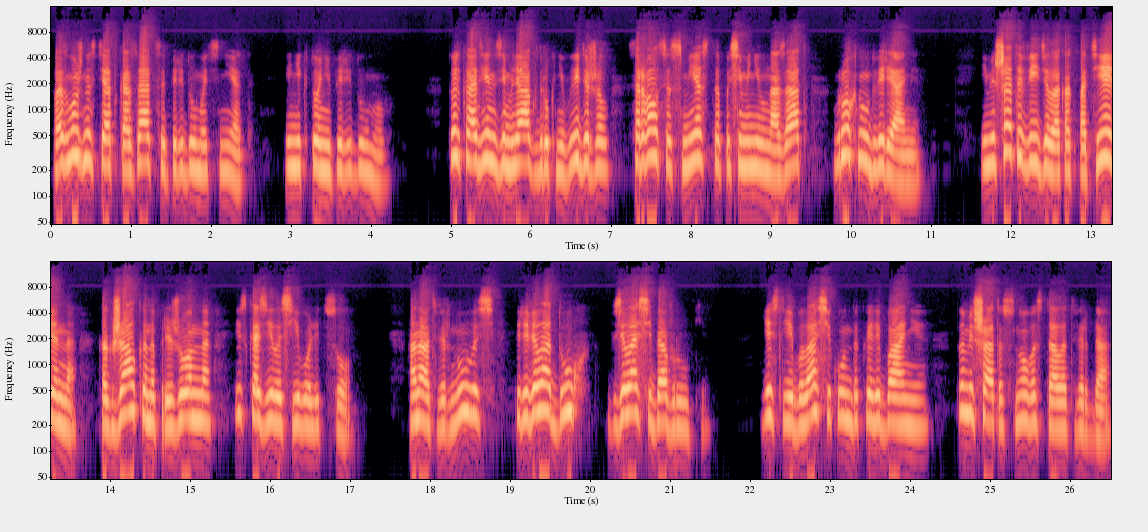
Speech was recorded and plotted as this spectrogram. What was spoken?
возможности отказаться передумать нет, и никто не передумал. Только один земляк вдруг не выдержал, сорвался с места, посеменил назад, грохнул дверями. И Мишата видела, как потерянно, как жалко, напряженно исказилось его лицо. Она отвернулась, перевела дух, взяла себя в руки. Если ей была секунда колебания, то Мишата снова стала тверда.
